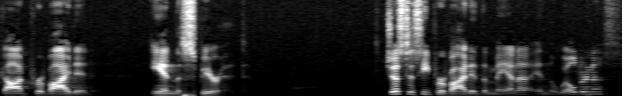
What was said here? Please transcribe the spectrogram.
God provided in the Spirit. Just as He provided the manna in the wilderness,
